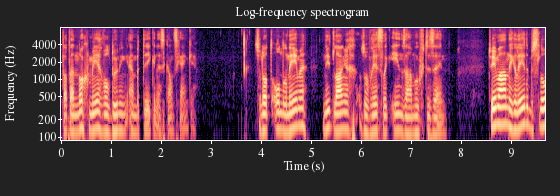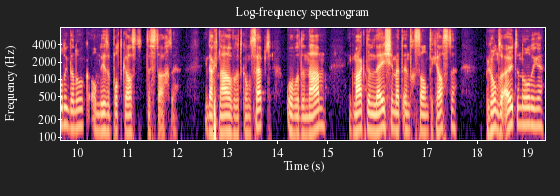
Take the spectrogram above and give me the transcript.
dat hen nog meer voldoening en betekenis kan schenken. Zodat ondernemen niet langer zo vreselijk eenzaam hoeft te zijn. Twee maanden geleden besloot ik dan ook om deze podcast te starten. Ik dacht na over het concept, over de naam. Ik maakte een lijstje met interessante gasten, begon ze uit te nodigen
